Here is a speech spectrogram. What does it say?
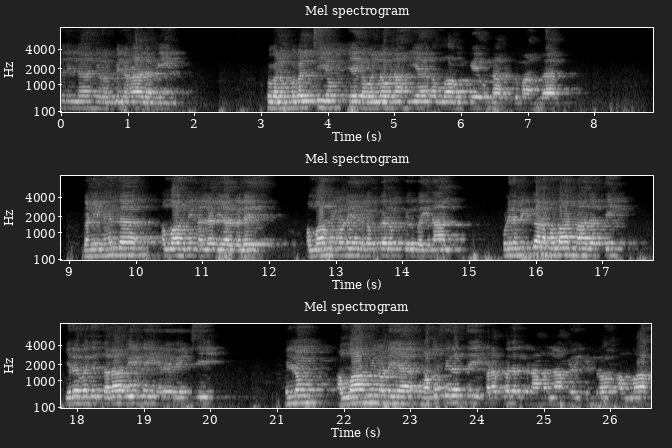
அல்ஹம்துலில்லாஹி ரப்பில் ஆலமீன். புகழும் புகழ்ச்சியும் ஏக வல்லவனாகிய அல்லாஹுக்கே உண்டாகட்டுமாக. கனி மிகுந்த அல்லாஹுவின் நல்லடியார்களே அல்லாஹுவினுடைய மிகப்பெரும் கிருபையினால் புனிதமிக்க ரமலான் மாதத்தின் இருபது தராவீகை நிறைவேற்றி இன்னும் அல்லாஹுவினுடைய மகப்பிரத்தை கடப்பதற்கு நாம் எல்லாம் இருக்கின்றோம். அல்லாஹ்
